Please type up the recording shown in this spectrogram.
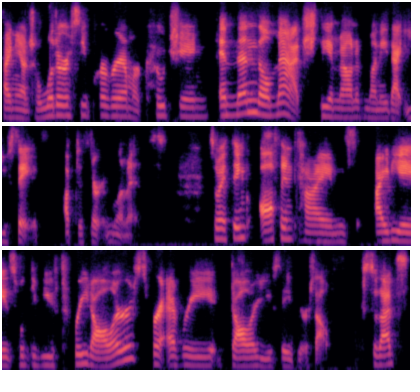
financial literacy program or coaching, and then they'll match the amount of money that you save up to certain limits. So I think oftentimes IDAs will give you $3 for every dollar you save yourself. So that's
